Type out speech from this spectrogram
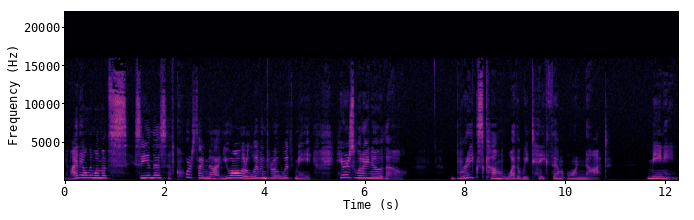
Am I the only one that's seeing this? Of course I'm not. You all are living through it with me. Here's what I know though breaks come whether we take them or not. Meaning,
